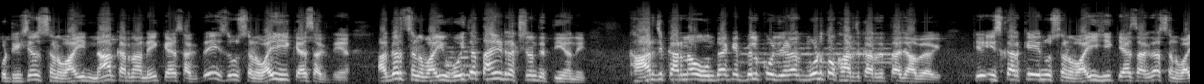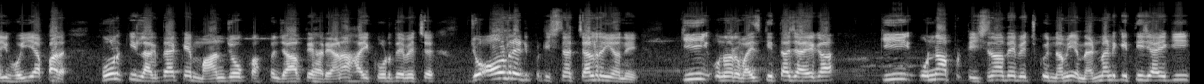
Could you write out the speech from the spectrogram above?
ਪਟੀਸ਼ਨ ਸੁਣਵਾਈ ਨਾ ਕਰਨਾ ਨਹੀਂ ਕਹਿ ਸਕਦੇ, ਇਸ ਨੂੰ ਸੁਣਵਾਈ ਹੀ ਕਹਿ ਸਕਦੇ ਆ ਅਗਰ ਸੁਣਵਾਈ ਹੋਈ ਤਾਂ ਤਾਂ ਹੀ ਡਾਇਰੈਕਸ਼ਨ ਦਿੱਤੀਆਂ ਨੇ। ਖਾਰਜ ਕਰਨਾ ਉਹ ਹੁੰਦਾ ਕਿ ਬਿਲਕੁਲ ਜਿਹੜਾ ਮੁੜ ਤੋਂ ਖਾਰਜ ਕਰ ਦਿੱਤਾ ਜਾਵੇਗਾ ਕਿ ਇਸ ਕਰਕੇ ਇਹਨੂੰ ਸੁਣਵਾਈ ਹੀ ਕਹਿ ਸਕਦਾ, ਸੁਣਵਾਈ ਹੋਈ ਆ, ਪਰ ਹੁਣ ਕੀ ਲੱਗਦਾ ਕਿ ਮਾਨਯੋਗ ਪੰਜਾਬ ਤੇ ਹਰਿਆਣਾ ਹਾਈ ਕੋਰਟ ਦੇ ਵਿੱਚ ਜੋ ਆਲਰੇਡੀ ਪਟੀਸ਼ਨਾਂ ਚੱਲ ਰਹੀਆਂ ਨੇ, ਕੀ ਉਹਨਾਂ ਰਿਵਾਈਜ਼ ਕੀਤਾ ਜਾਏਗਾ? ਕੀ ਉਹਨਾਂ ਪਟੀਸ਼ਨਾਂ ਦੇ ਵਿੱਚ ਕੋਈ ਨਵੀਂ ਅਮੈਂਡਮੈਂਟ ਕੀਤੀ ਜਾਏਗੀ?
